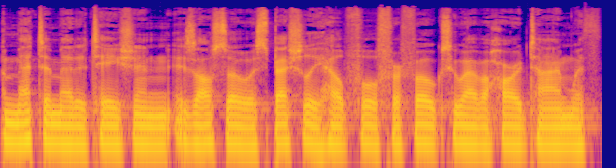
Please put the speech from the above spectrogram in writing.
a metta meditation is also especially helpful for folks who have a hard time with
